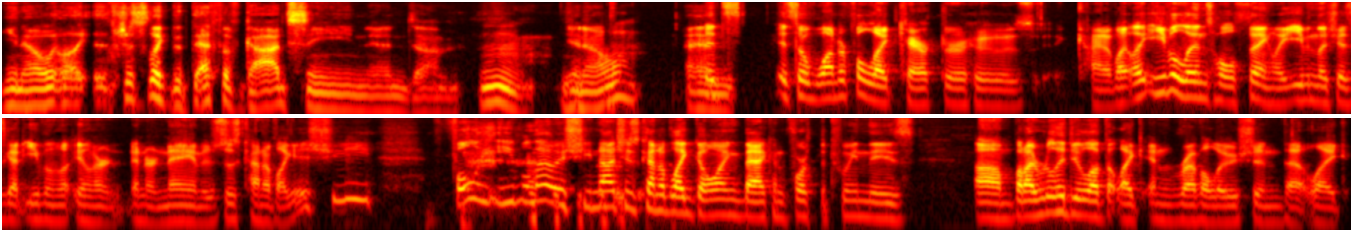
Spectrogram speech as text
You know, like it's just like the death of God scene, and um, mm, you know, and it's it's a wonderful like character who's kind of like like Evil-Lyn's whole thing. Like even though she's got evil in her in her name, there's just kind of like is she fully evil now? Is she not? She's kind of like going back and forth between these. Um, but I really do love that, like in Revolution, that like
